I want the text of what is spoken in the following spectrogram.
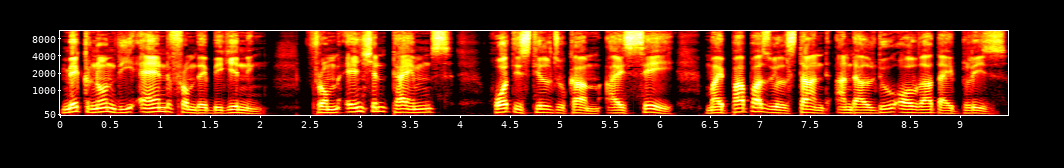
make known the end from the beginning, from ancient times, what is still to come. I say, My purpose will stand, and I'll do all that I please.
